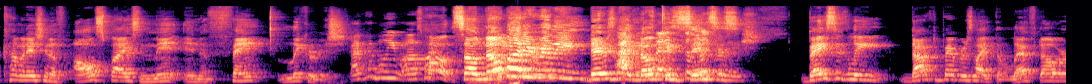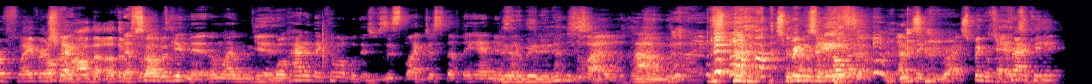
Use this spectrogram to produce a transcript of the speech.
a combination of allspice, mint, and a faint licorice. I can believe allspice. Oh, so nobody really. There's like can no consensus. Basically, Dr Pepper's like the leftover flavors Okay, from all the other that's what I was sodas. getting at. I'm like, Yeah. well, how did they come up with this? Was this like just stuff they had in there? Little It's bit of this. Somebody was high. and like, Sprinkle I some think coke. I think you're right. Sprinkle some crack in it.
